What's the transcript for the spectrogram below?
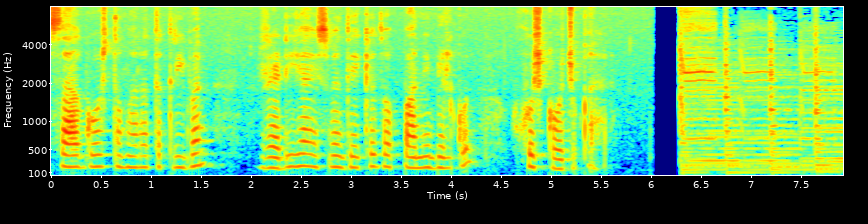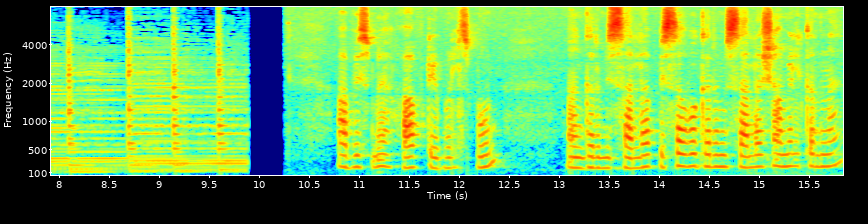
साग गोश्त हमारा तकरीबन रेडी है। इसमें देखें तो अब पानी बिल्कुल खुश्क हो चुका है। अब इसमें हाफ़ टेबल स्पून गर्म मसाला, पिसा हुआ गर्म मसाला शामिल करना है।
